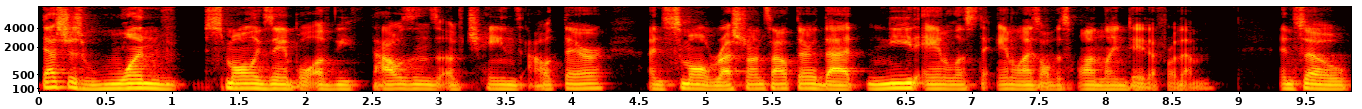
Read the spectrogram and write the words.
that's just one small example of the thousands of chains out there and small restaurants out there that need analysts to analyze all this online data for them. And so,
